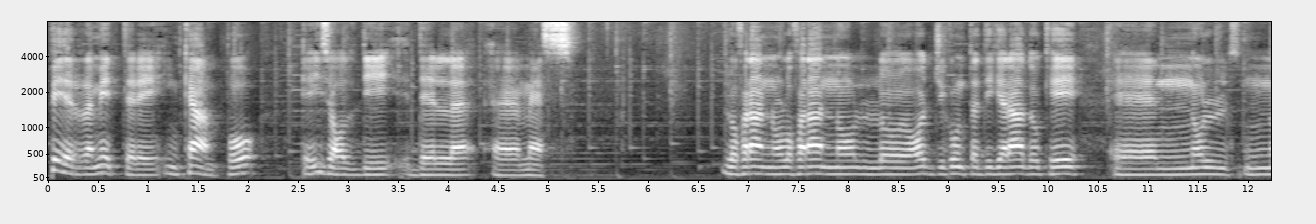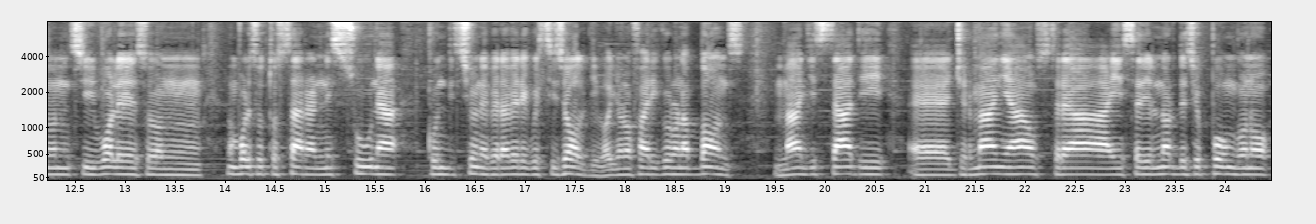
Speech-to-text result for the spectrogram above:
per mettere in campo i soldi del eh, MES. Lo faranno, lo faranno, lo, oggi Conte ha dichiarato che eh, non, non, vuole, son, non vuole sottostare a nessuna condizione per avere questi soldi, vogliono fare i corona bonds, ma gli stati eh, Germania, Austria e gli stati del nord si oppongono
